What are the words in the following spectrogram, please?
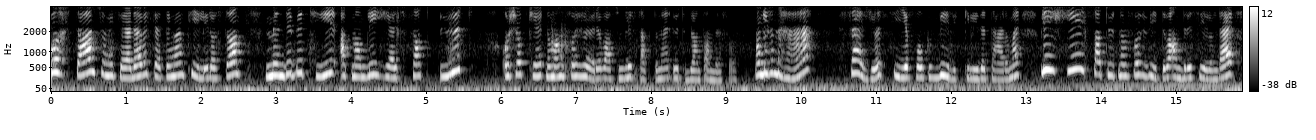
bohtan, som vi ser her, det har vi sett en gang tidligere også, men det betyr at man blir helt satt ut og sjokkert når man får høre hva som blir sagt om en ute blant andre folk. Man blir sånn, hæ? Seriøst, sier folk virkelig dette her om meg? Blir helt satt ut når du får vite hva andre sier om deg.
